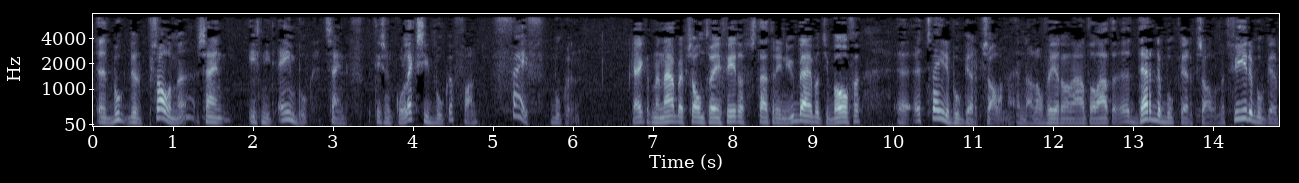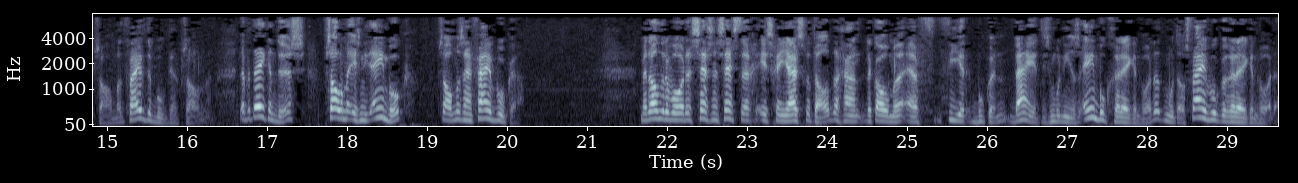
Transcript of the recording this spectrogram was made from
Het boek De Psalmen zijn, is niet één boek, het, zijn, het is een collectie boeken van vijf boeken. Kijk het maar na bij Psalm 42, staat er in uw Bijbeltje boven het tweede boek der Psalmen. En dan nog weer een aantal later het derde boek der Psalmen, het vierde boek der Psalmen, het vijfde boek der Psalmen. Dat betekent dus, Psalmen is niet één boek, Psalmen zijn vijf boeken. Met andere woorden, 66 is geen juist getal. Er, gaan, er komen er vier boeken bij. Het is, moet niet als één boek gerekend worden. Het moet als vijf boeken gerekend worden.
